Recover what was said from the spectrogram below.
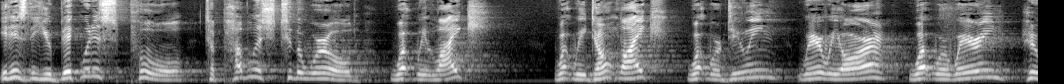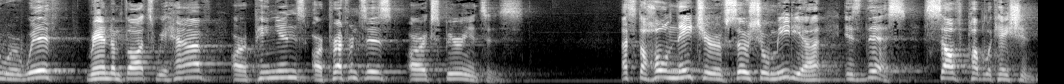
It is the ubiquitous pull to publish to the world what we like, what we don't like, what we're doing, where we are, what we're wearing, who we're with, random thoughts we have, our opinions, our preferences, our experiences. That's the whole nature of social media is this, self-publication.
